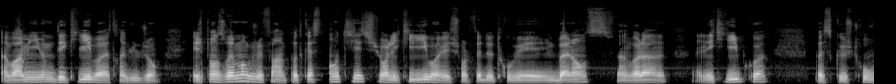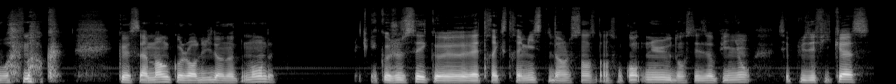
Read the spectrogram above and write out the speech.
avoir un minimum d'équilibre et être indulgent. Et je pense vraiment que je vais faire un podcast entier sur l'équilibre et sur le fait de trouver une balance, enfin voilà, un équilibre, quoi, parce que je trouve vraiment que, ça manque aujourd'hui dans notre monde, et que je sais que être extrémiste dans le sens, dans son contenu ou dans ses opinions, c'est plus efficace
